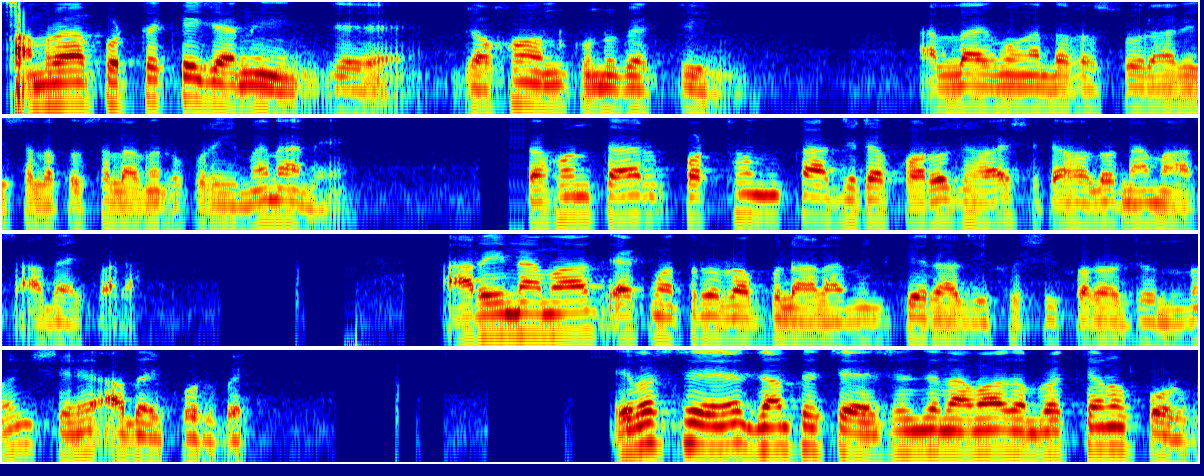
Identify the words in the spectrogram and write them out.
আমরা প্রত্যেকেই জানি যে যখন কোনো ব্যক্তি আল্লাহ এবং আল্লাহ রসুল আলী সাল্লাতামের উপরে ইমান আনে, তখন তার প্রথম কাজ যেটা ফরজ হয় সেটা হলো নামাজ আদায় করা। আর এই নামাজ একমাত্র রব্বুল আলমিনকে রাজি খুশি করার জন্যই সে আদায় করবে। এবার সে জানতে চেয়েছেন যে নামাজ আমরা কেন পড়ব।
